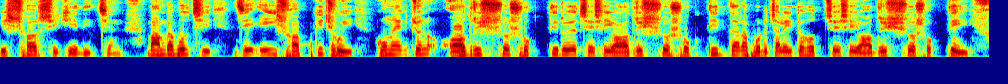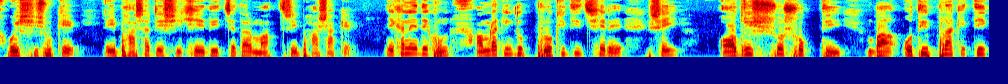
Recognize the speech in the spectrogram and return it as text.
ঈশ্বর শিখিয়ে দিচ্ছেন। বা আমরা বলছি যে এই সব কিছুই কোনো একজন অদৃশ্য শক্তি রয়েছে, সেই অদৃশ্য শক্তির দ্বারা পরিচালিত হচ্ছে, সেই অদৃশ্য শক্তিই ওই শিশুকে এই ভাষাটি শিখিয়ে দিচ্ছে তার মাতৃভাষাকে। এখানে দেখুন, আমরা কিন্তু প্রকৃতি ছেড়ে সেই অদৃশ্য শক্তি বা অতিপ্রাকৃতিক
